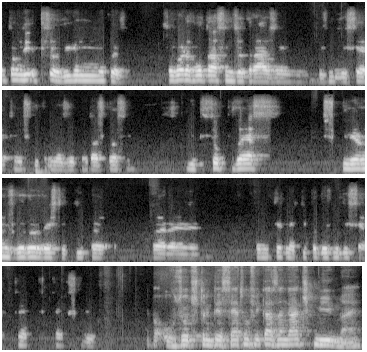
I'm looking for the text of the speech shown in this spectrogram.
então professor, diga-me uma coisa. Se agora voltássemos atrás em 2007, antes do jogo contra a Escócia, e que se eu pudesse escolher um jogador desta equipa para, para meter na equipa 2007? Quem, quem que escolheu? Os outros 37 vão ficar zangados comigo, não é?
